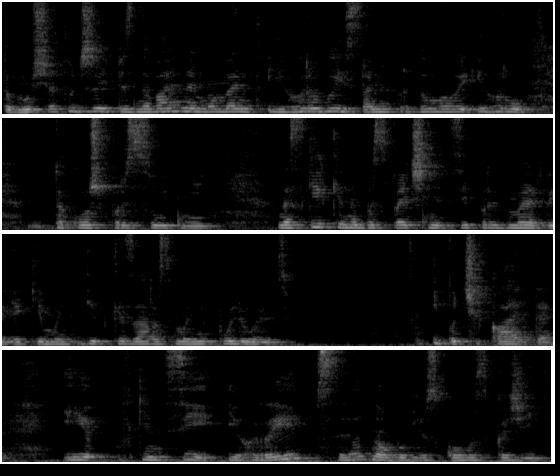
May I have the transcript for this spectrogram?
тому що тут же і пізнавальний момент, і ігровий, самі придумали ігру, також присутній. Наскільки небезпечні ці предмети, якими дітки зараз маніпулюють. І почекайте. І в кінці ігри все одно обов'язково скажіть:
